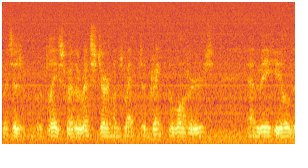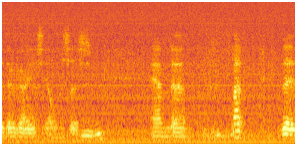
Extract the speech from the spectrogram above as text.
which is a place where the rich Germans went to drink the waters and be healed of their various illnesses. Mhm. And uh, but the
